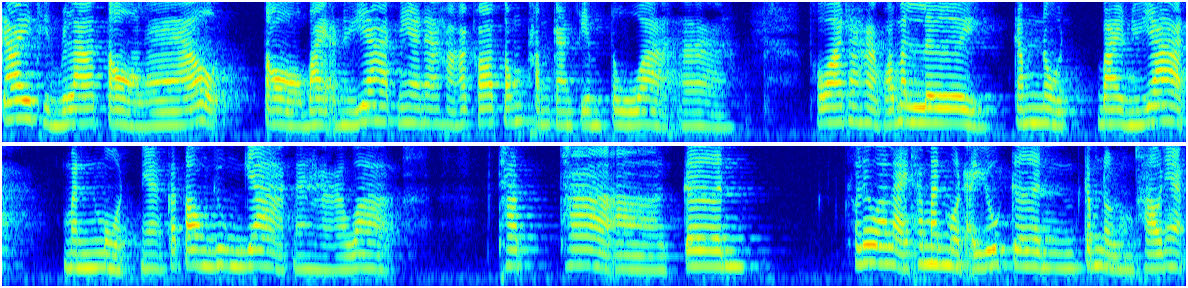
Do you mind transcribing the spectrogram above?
ใกล้ถึงเวลาต่อแล้วต่อใบอนุญาตเนี่ยนะคะ ก็ต้องทำการเตรียมตัวอ่าเพราะว่าถ้าหากว่ามันเลยกำหนดใบอนุญาตมันหมดเนี่ยก็ต้องยุ่งยากนะคะว่าถ้าถ้าเกิน เขาเรียกว่าอะไร ถ้ามันหมดอายุเกินกำหนดของเขาเนี่ย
